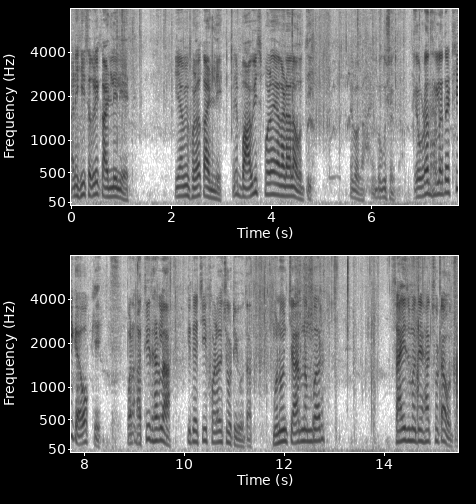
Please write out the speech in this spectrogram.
आणि ही सगळी काढलेली आहेत. ही आम्ही फळं काढली. म्हणजे बावीस फळं या गडाला होती. हे बघा हे बघू शकता. एवढं धरलं तर ठीक आहे ओके. पण अति धरला की त्याची फळं छोटी होतात. म्हणून चार नंबर साईजमध्ये हा छोटा होतो.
